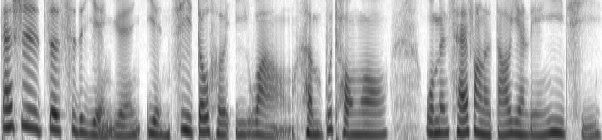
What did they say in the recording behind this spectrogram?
但是这次的演员演技都和以往很不同哦。我们采访了导演连奕琦，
